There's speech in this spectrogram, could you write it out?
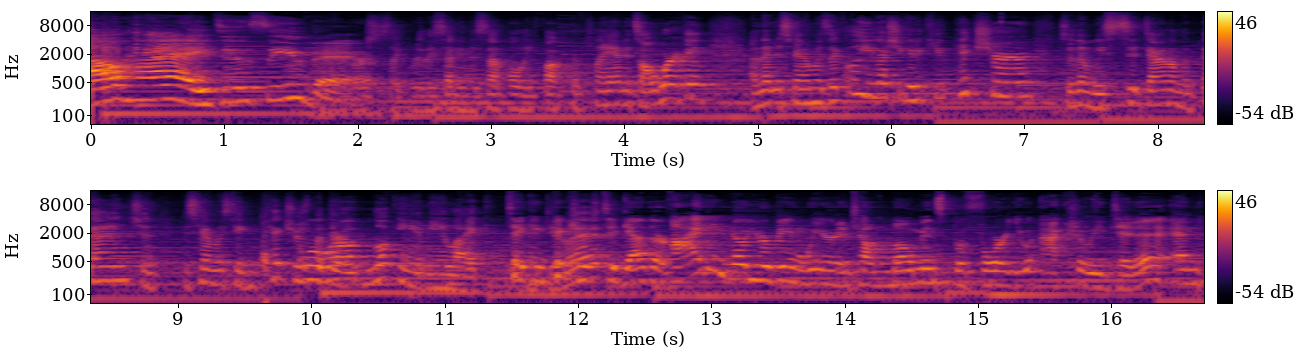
Oh um, hey, didn't see you there. Versus like really setting this up, holy fuck the plan, it's all working. And then his family's like, oh you guys should get a cute picture. So then we sit down on the bench and his family's taking pictures, Well, but they're all looking at me like taking "Do pictures it?" together. I didn't know you were being weird until moments before you actually did it, and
